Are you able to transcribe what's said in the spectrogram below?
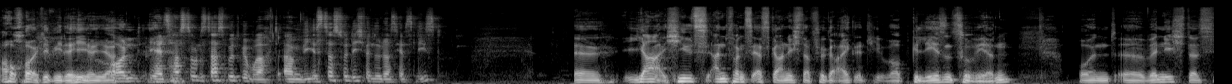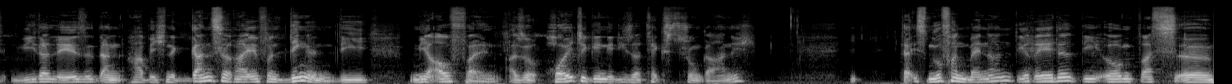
Auch heute wieder hier, ja. Und jetzt hast du uns das mitgebracht. Ähm, wie ist das für dich, wenn du das jetzt liest? Äh, ja, ich hielt es anfangs erst gar nicht dafür geeignet, hier überhaupt gelesen zu werden. Und äh, wenn ich das wieder lese, dann habe ich eine ganze Reihe von Dingen, die mir auffallen. Also heute ginge dieser Text schon gar nicht. Da ist nur von Männern die Rede, die irgendwas äh,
